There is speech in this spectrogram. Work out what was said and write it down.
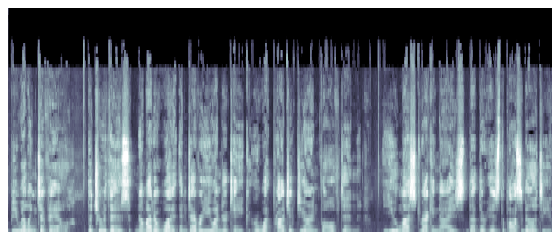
Be willing to fail. The truth is, no matter what endeavor you undertake or what project you're involved in, you must recognize that there is the possibility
